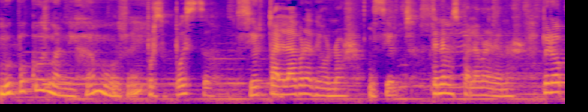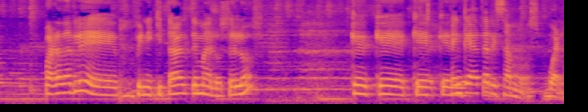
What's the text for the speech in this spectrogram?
muy pocos manejamos, ¿eh? Por supuesto. Cierto, Palabra de honor. es cierto. Tenemos palabra de honor. Pero para darle finiquitar al tema de los celos, ¿qué, qué, qué, qué ¿En qué aterrizamos? Bueno,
